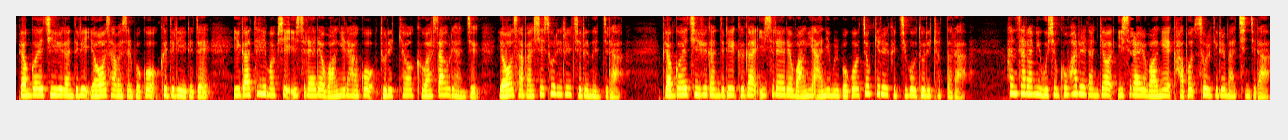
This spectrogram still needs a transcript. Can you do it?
병거의 지휘관들이 여호사밧을 보고 그들이 이르되 이가 틀림없이 이스라엘의 왕이라 하고 돌이켜 그와 싸우려 한즉 여호사밧이 소리를 지르는지라. 병거의 지휘관들이 그가 이스라엘의 왕이 아님을 보고 쫓기를 그치고 돌이켰더라. 한 사람이 무심코 활을 당겨 이스라엘 왕의 갑옷 솔기를 마친지라.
